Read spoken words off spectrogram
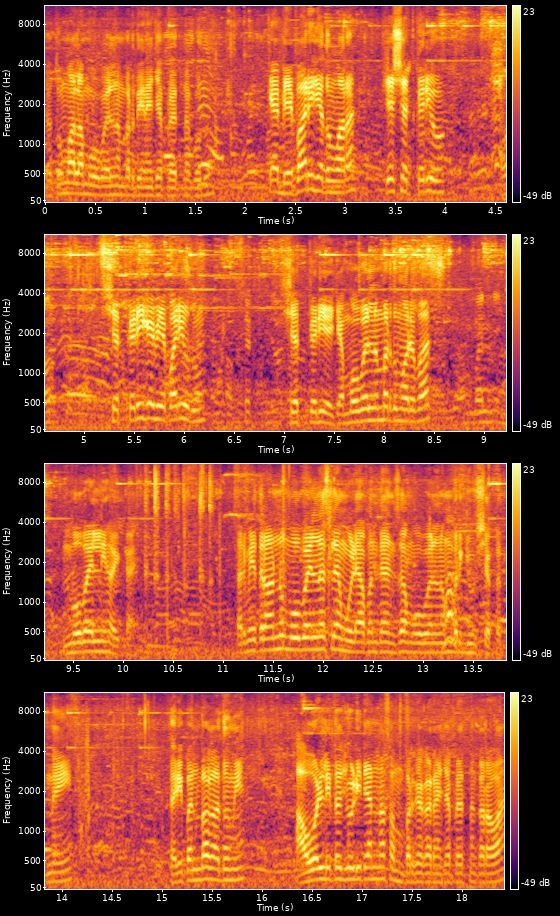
तर तुम्हाला मोबाईल नंबर देण्याचा प्रयत्न करू. क्या, व्यापारी क्या तुम्हारा क्या, शेतकरी हो? शेतकरी के व्यापारी हो तुम? शेतकरी आहे. का मोबाईल नंबर तुम्हारे पास? मोबाईल नाही होय काय? तर मित्रांनो मोबाईल नसल्यामुळे आपण त्यांचा मोबाईल नंबर घेऊ शकत नाही. तरी पण बघा तुम्ही आवडली तर जोडी त्यांना संपर्क करण्याचा प्रयत्न करावा.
